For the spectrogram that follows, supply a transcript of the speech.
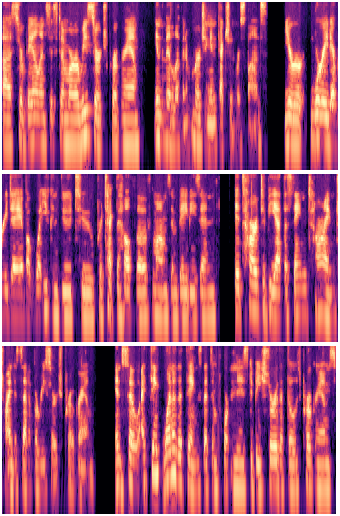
a surveillance system or a research program in the middle of an emerging infection response. You're worried every day about what you can do to protect the health of moms and babies and it's hard to be at the same time trying to set up a research program. And so I think one of the things that's important is to be sure that those programs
